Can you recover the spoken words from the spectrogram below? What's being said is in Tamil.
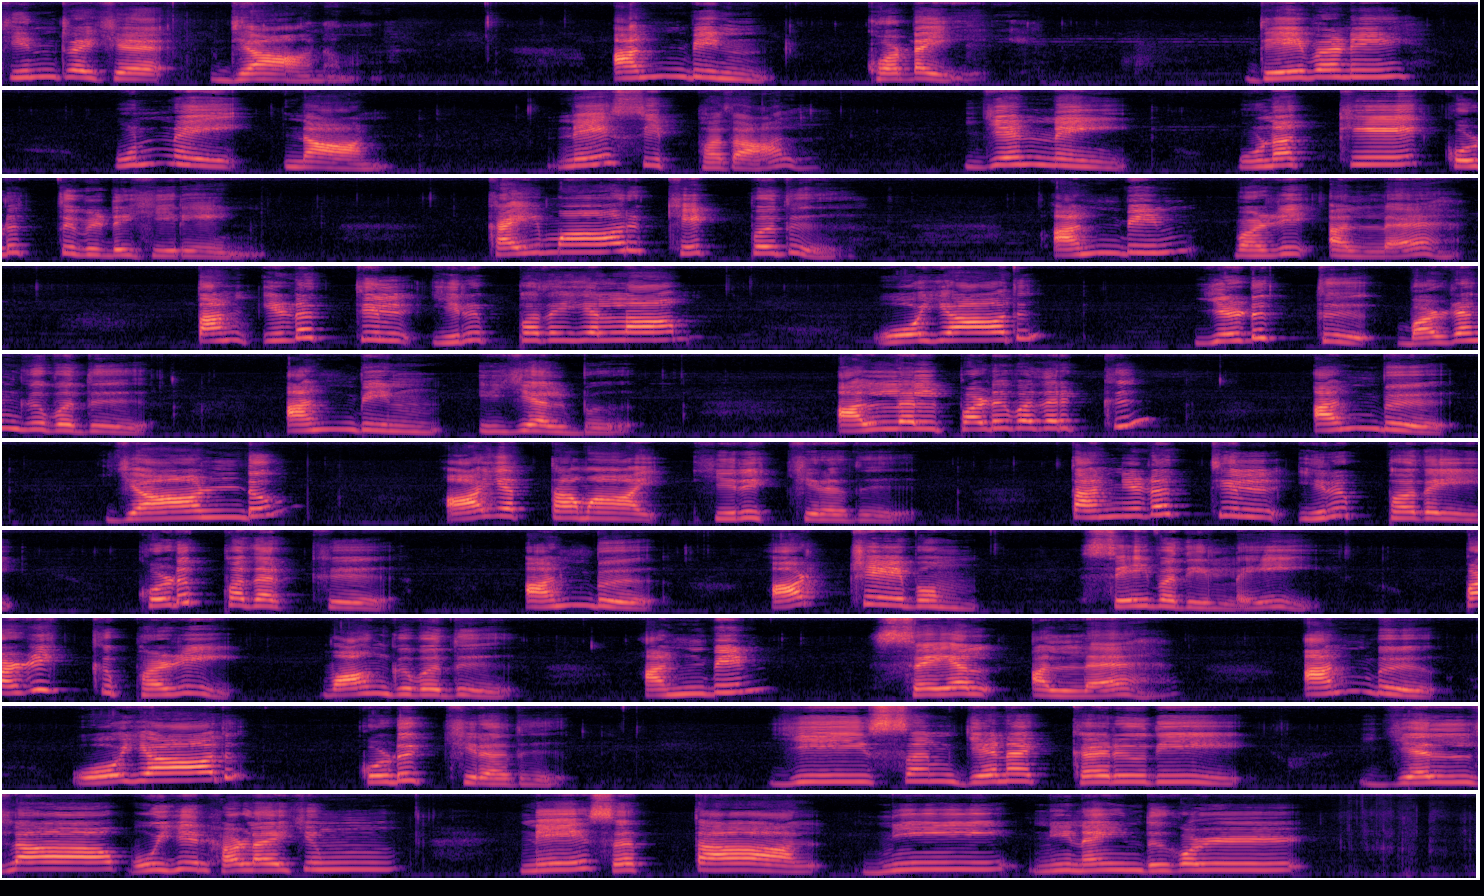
இன்றைய தியானம். அன்பின் கொடை. தேவனே உன்னை நான் நேசிப்பதால் என்னை உனக்கே கொடுத்து விடுகிறேன். கைமாறு கேட்பது அன்பின் வழி அல்ல. தன் இடத்தில் இருப்பதையெல்லாம் ஓயாது எடுத்து வழங்குவது அன்பின் இயல்பு. அல்லல் படுவதற்கு அன்பு யாண்டும் ஆயத்தமாய் இருக்கிறது. தன்னிடத்தில் இருப்பதை கொடுப்பதற்கு அன்பு ஆட்சேபம் செய்வதில்லை. பழிக்கு பழி வாங்குவது அன்பின் செயல் அல்ல. அன்பு ஓயாது கொடுக்கிறது. ஈசன் எனக் கருதி எல்லா உயிர்களையும் நேசத்தால் நீ நினைந்து கொள்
